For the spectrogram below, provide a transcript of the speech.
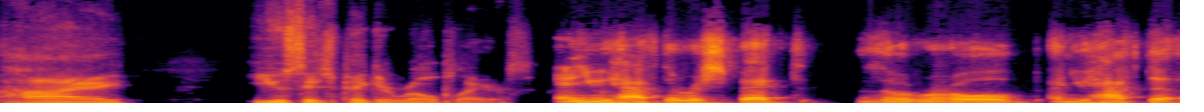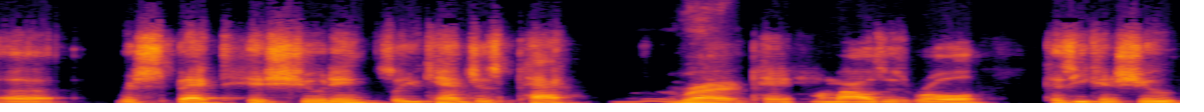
high usage pick and roll players. and you have to respect the roll, and you have to uh, respect his shooting. So you can't just pack Right. paint on Miles's roll because he can shoot.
